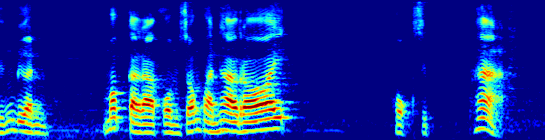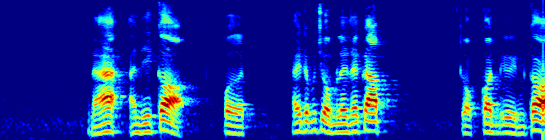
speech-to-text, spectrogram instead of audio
ถึงเดือนมกราคม 65นะฮะอันนี้ก็เปิดให้ท่านผู้ชมเลยนะครับก็ก่อนอื่นก็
